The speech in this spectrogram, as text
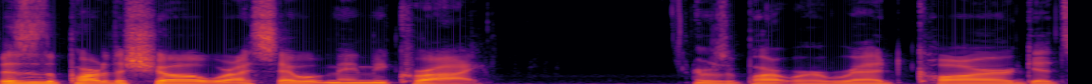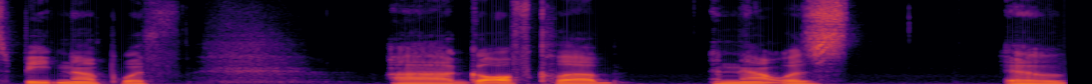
this is the part of the show where i say what made me cry. There was a part where a red car gets beaten up with a golf club and that was uh,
